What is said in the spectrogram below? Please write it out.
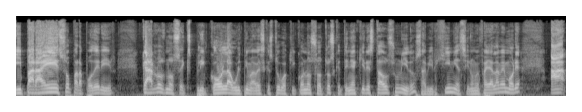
Y para eso, para poder ir, Carlos nos explicó la última vez que estuvo aquí con nosotros que tenía que ir a Estados Unidos, a Virginia, si no me falla la memoria, a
